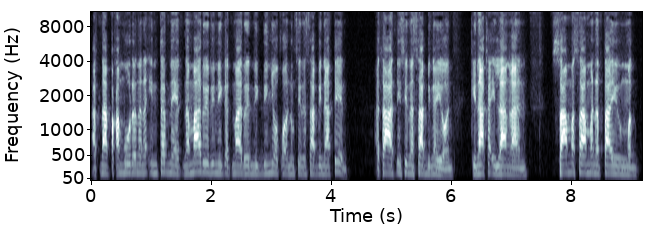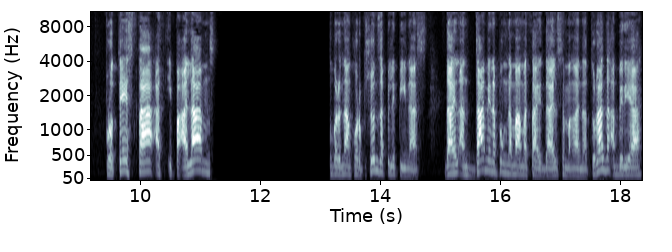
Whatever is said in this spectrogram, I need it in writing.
At napakamura na ng internet na maririnig at maririnig ninyo kung anong sinasabi natin. At ang ating sinasabi ngayon, kinakailangan sama-sama na tayong magprotesta at ipaalam sobra na ang korupsyon sa Pilipinas dahil ang dami na pong namamatay dahil sa mga natural na aberya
